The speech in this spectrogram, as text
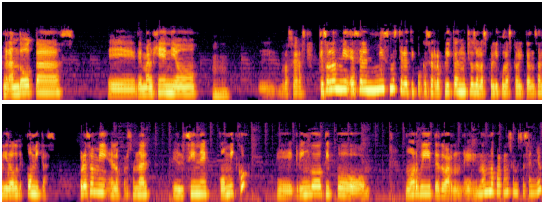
grandotas, eh, de mal genio, eh, groseras, que son las, es el mismo estereotipo que se replica en muchas de las películas que ahorita han salido de cómicas. Por eso a mí, en lo personal, el cine cómico, eh, gringo tipo Norbit, Edward, no me acuerdo cómo se llama este señor,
